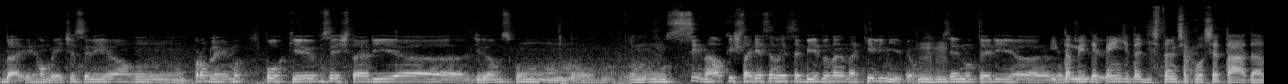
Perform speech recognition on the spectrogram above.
daí realmente seria um problema, porque você estaria, digamos, com um, um sinal que estaria sendo recebido na- naquele nível. Você não teria. E nenhum também tipo de- depende da distância que você está. Da...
